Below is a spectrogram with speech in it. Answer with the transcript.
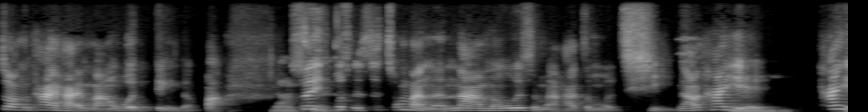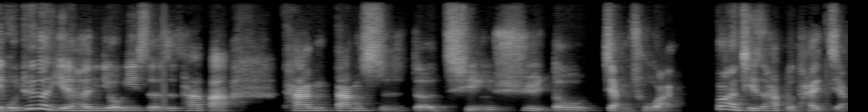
状态还蛮稳定的吧，所以我只是充满了纳闷，为什么他这么气？然后他也。他也我觉得也很有意思的是，他把他当时的情绪都讲出来，不然其实他不太讲。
